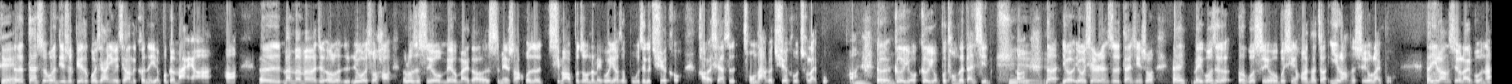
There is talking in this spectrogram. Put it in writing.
对，呃，但是问题是别的国家因为这样的可能也不敢买啊啊，呃，慢慢慢慢这俄罗如果说好，俄罗斯石油没有卖到市面上，或者起码不重，的美国也要是补这个缺口。好了，现在是从哪个缺口出来补啊？呃，各有各有不同的担心是啊。那有有些人是担心说，哎，美国这个俄国石油不行，好，像他找伊朗的石油来补。那伊朗的石油来补呢？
